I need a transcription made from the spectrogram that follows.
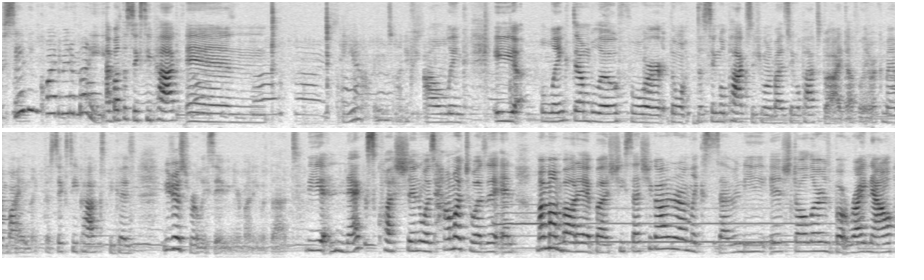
saving quite a bit of money. I bought the 60 pack and yeah, Amazon. If you, I'll link a link down below for the the single packs if you want to buy the single packs, but I definitely recommend buying like the 60 packs because you're just really saving your money with that. The next question was how much was it? And my mom bought it, but she said she got it around like 70-ish dollars, but right now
